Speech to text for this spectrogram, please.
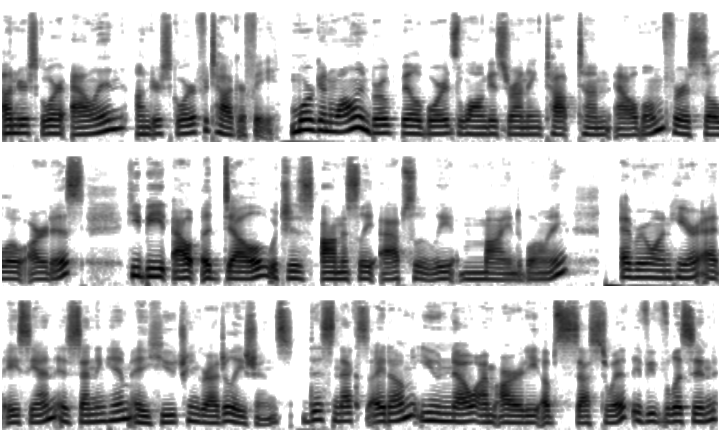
underscore Allen underscore photography. Morgan Wallen broke Billboard's longest running top 10 album for a solo artist. He beat out Adele, which is honestly absolutely mind blowing. Everyone here at ACN is sending him a huge congratulations. This next item, you know I'm already obsessed with. If you've listened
